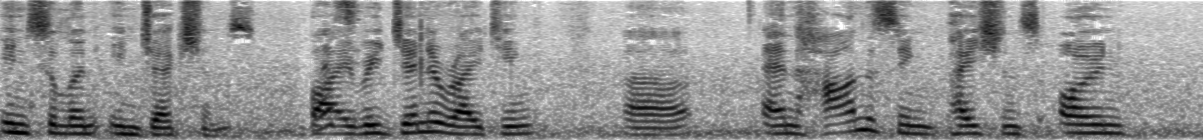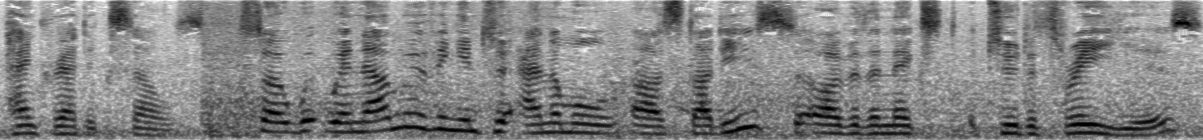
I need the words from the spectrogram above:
insulin injections by regenerating uh, and harnessing patients' own pancreatic cells. So we're now moving into animal uh, studies over the next two to three years.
